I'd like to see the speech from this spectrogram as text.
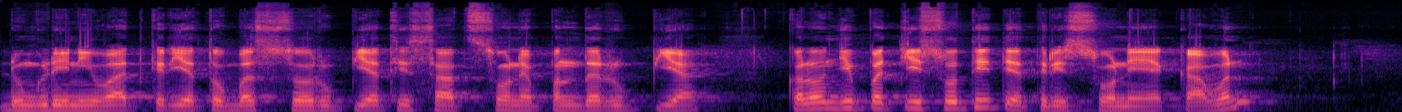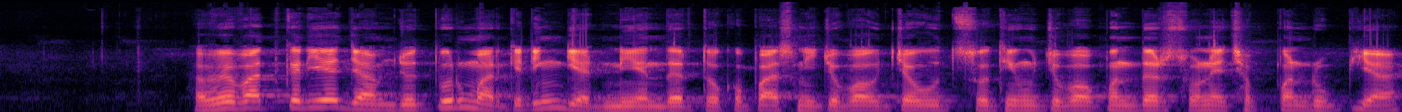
ડુંગળીની વાત કરીએ તો બસો રૂપિયાથી સાતસો ને પંદર રૂપિયા, કલોંજી પચીસોથી તેત્રીસો ને એકાવન હવે વાત કરીએ જામજોધપુર માર્કેટિંગ યાર્ડની અંદર. તો કપાસ નીચો ચૌદસોથી ઊંચો ભાવ પંદરસો ને છપ્પન રૂપિયા.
